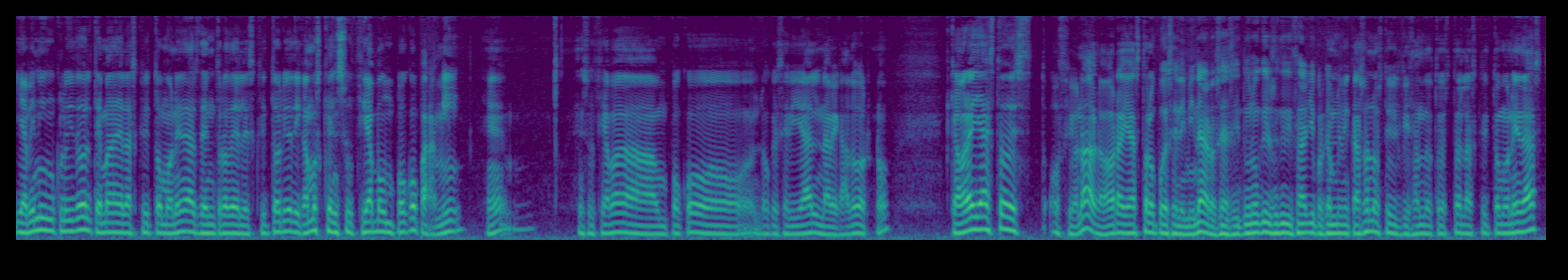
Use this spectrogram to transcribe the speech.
y habían incluido el tema de las criptomonedas dentro del escritorio, digamos que ensuciaba un poco para mí, ¿eh? ensuciaba un poco lo que sería el navegador, ¿no? Que ahora ya esto es opcional, ahora ya esto lo puedes eliminar. O sea, si tú no quieres utilizar, yo por ejemplo en mi caso no estoy utilizando todo esto de las criptomonedas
